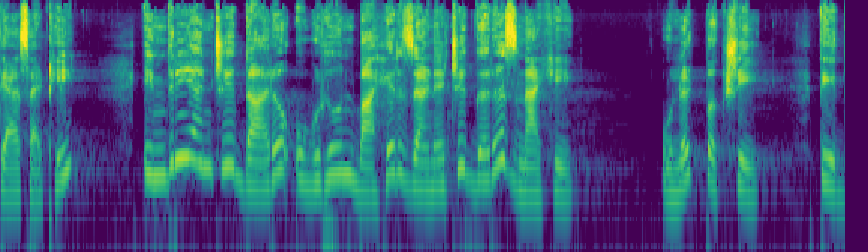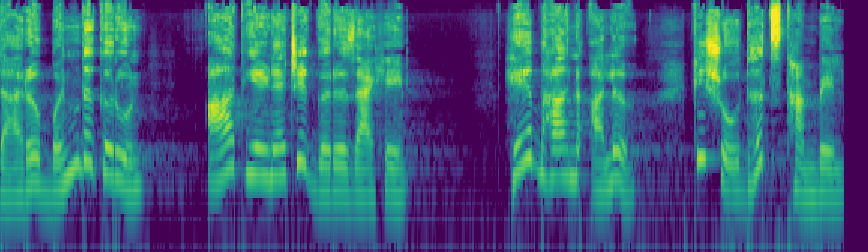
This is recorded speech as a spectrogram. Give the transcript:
त्यासाठी इंद्रियांची दारं उघडून बाहेर जाण्याची गरज नाही. उलट पक्षी ती दारं बंद करून आत येण्याची गरज आहे. हे भान आलं की शोधच थांबेल.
